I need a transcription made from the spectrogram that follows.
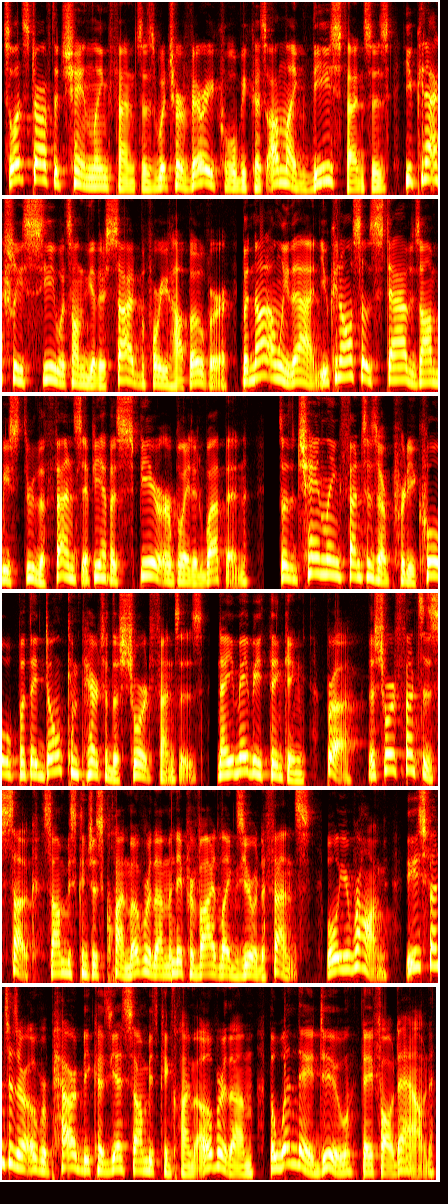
So let's start with the chain link fences, which are very cool because unlike these fences, you can actually see what's on the other side before you hop over. But not only that, you can also stab zombies through the fence if you have a spear or bladed weapon. So the chain link fences are pretty cool, but they don't compare to the short fences. Now you may be thinking, bruh, the short fences suck, zombies can just climb over them and they provide like zero defense. Well, you're wrong. These fences are overpowered because yes, zombies can climb over them, but when they do, they fall down.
